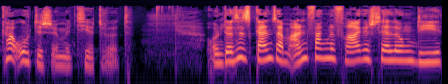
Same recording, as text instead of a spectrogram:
chaotisch emittiert wird. Und das ist ganz am Anfang eine Fragestellung, die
